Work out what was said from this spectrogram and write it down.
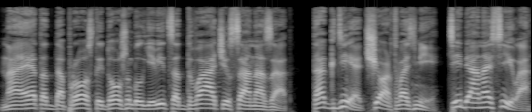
На этот допрос ты должен был явиться два часа назад. Так где, черт возьми, тебя носило?»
